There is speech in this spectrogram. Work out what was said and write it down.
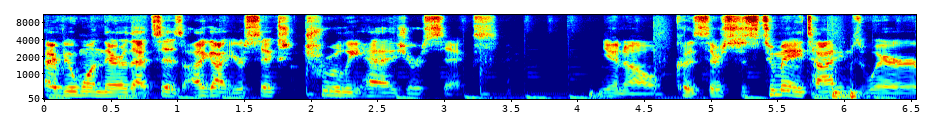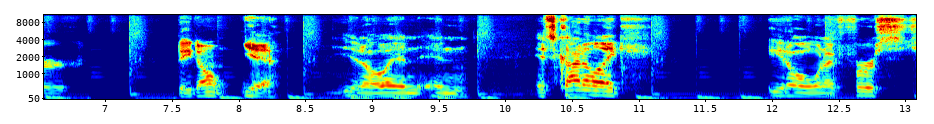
everyone there that says I got your six truly has your six. You know, because there's just too many times where they don't. Yeah. You know, and and it's kind of like, you know, when I first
